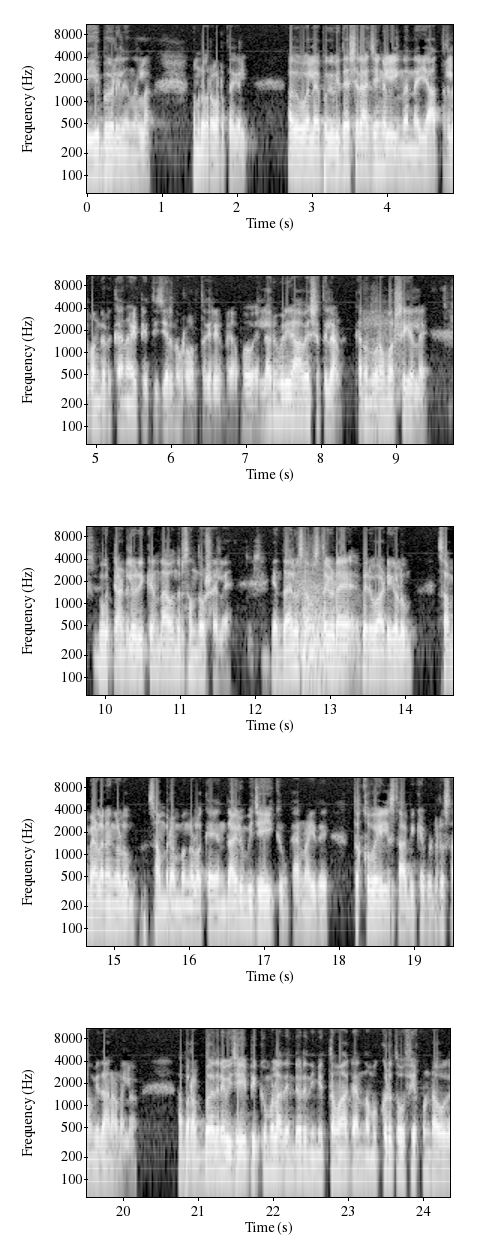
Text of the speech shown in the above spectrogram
ദ്വീപുകളിൽ നിന്നുള്ള നമ്മുടെ പ്രവർത്തകർ അതുപോലെ ഇപ്പോൾ വിദേശ രാജ്യങ്ങളിൽ നിന്ന് തന്നെ യാത്രയിൽ പങ്കെടുക്കാനായിട്ട് എത്തിച്ചേരുന്ന പ്രവർത്തകരുണ്ട്. അപ്പോൾ എല്ലാവരും വലിയ ആവേശത്തിലാണ്. കാരണം നൂറാം വാർഷികമല്ലേ നൂറ്റാണ്ടിൽ ഒരിക്കൽ ഉണ്ടാവുന്ന ഒരു സന്തോഷമല്ലേ എന്തായാലും സംസ്ഥയുടെ പരിപാടികളും സമ്മേളനങ്ങളും സംരംഭങ്ങളൊക്കെ എന്തായാലും വിജയിക്കും. കാരണം ഇത് തെക്കുവയിൽ സ്ഥാപിക്കപ്പെട്ടൊരു സംവിധാനമാണല്ലോ. അപ്പൊ റബ്ബ് അതിനെ വിജയിപ്പിക്കുമ്പോൾ അതിന്റെ ഒരു നിമിത്തമാകാൻ നമുക്കൊരു തോഫിയൊക്കെ ഉണ്ടാവുക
